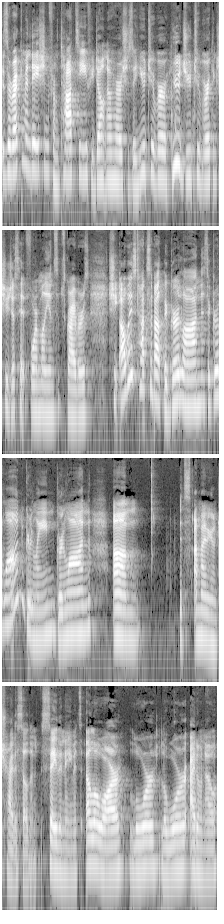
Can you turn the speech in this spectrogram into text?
is a recommendation from Tati. If you don't know her, she's a YouTuber, huge YouTuber. I think she just hit 4 million subscribers. She always talks about the Guerlain. Is it Guerlain? Guerlain? Guerlain. Um, it's I'm not even gonna try to sell them say the name. It's L O R Lore Lore. I don't know.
